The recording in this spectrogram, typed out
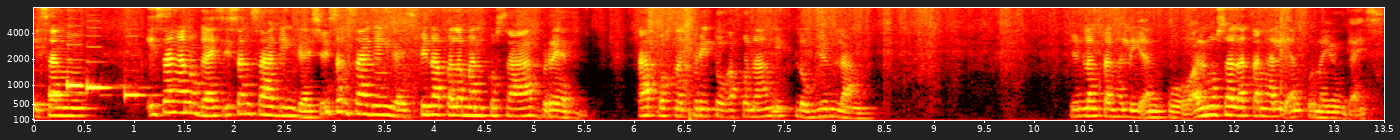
Isang, isang ano guys, isang saging guys. Yung isang saging guys, pinapalaman ko sa bread. Tapos nagprito ako ng itlog. Yun lang. Yun lang tanghalian ko. Almusal at tanghalian ko na yun guys.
